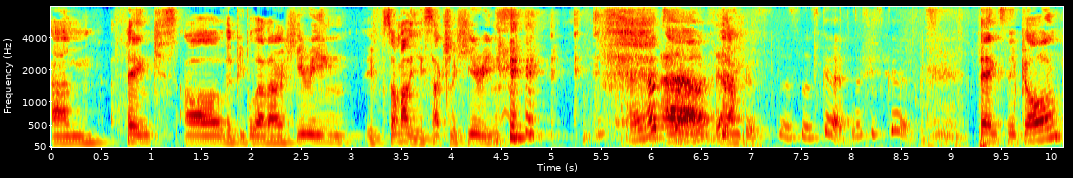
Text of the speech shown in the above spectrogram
and thanks all the people that are hearing. If somebody is actually hearing. I hope so. Um, yeah. This, this, is good. This is good. Thanks, Nicole.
